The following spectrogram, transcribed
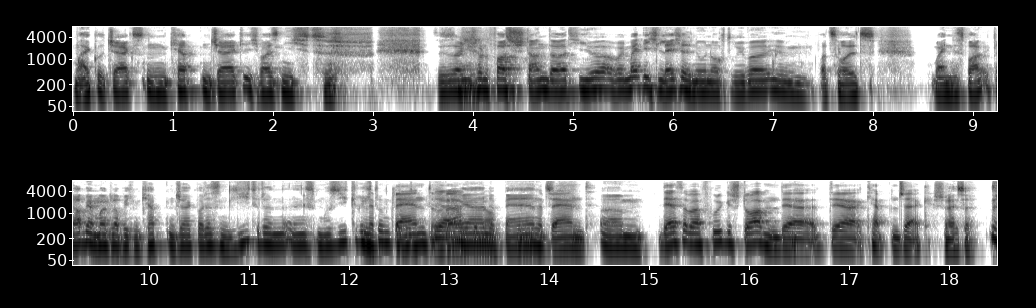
Michael Jackson, Captain Jack, ich weiß nicht. Das ist eigentlich schon fast Standard hier, aber ich meine, ich lächle nur noch drüber. Ähm, was soll's? Ich meine, es war, gab ja mal, glaube ich, ein Captain Jack, war das ein Lied oder eine Musikrichtung? Eine Band, oder? Ja, ja genau. eine Band. Eine Band. Ähm, der ist aber früh gestorben, der, der Captain Jack. Scheiße.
